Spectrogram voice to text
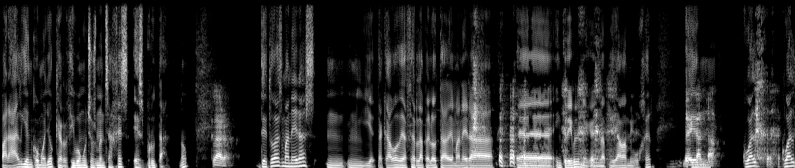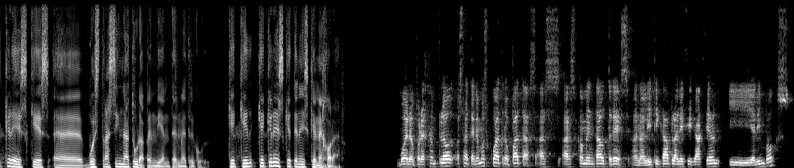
Para alguien como yo, que recibo muchos mensajes, es brutal, ¿no? Claro. De todas maneras, mm, y te acabo de hacer la pelota de manera eh, increíble, me, me, llama mi mujer. Me em, encanta. ¿cuál, ¿Cuál crees que es eh, vuestra asignatura pendiente en Metricool? ¿Qué, ¿Qué, crees que tenéis que mejorar? Bueno, por ejemplo, o sea, tenemos cuatro patas. Has, has comentado tres: analítica, planificación y el inbox.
